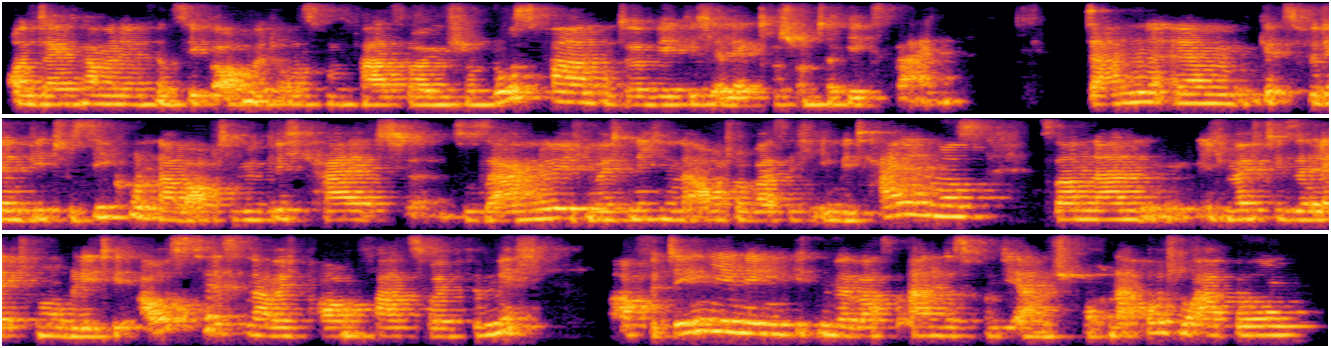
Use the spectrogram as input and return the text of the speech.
Und dann kann man im Prinzip auch mit unseren Fahrzeugen schon losfahren und wirklich elektrisch unterwegs sein. Dann ähm, gibt es für den B2C-Kunden aber auch die Möglichkeit zu sagen, nö, ich möchte nicht ein Auto, was ich irgendwie teilen muss, sondern ich möchte diese Elektromobilität austesten, aber ich brauche ein Fahrzeug für mich. Auch für denjenigen bieten wir was an, das von dir angesprochene Auto-Abo.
